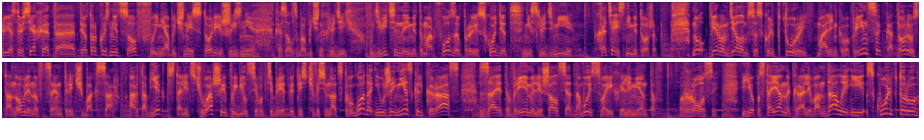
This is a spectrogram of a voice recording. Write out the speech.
Приветствую всех, это Петр Кузнецов и необычные истории жизни, казалось бы, обычных людей. Удивительная метаморфоза происходит не с людьми, хотя и с ними тоже. Ну, первым делом со скульптурой маленького принца, которая установлена в центре Чебоксар. Арт-объект в столице Чувашии появился в октябре 2018 года и уже несколько раз за это время лишался одного из своих элементов — розы. Ее постоянно крали вандалы, и скульптору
